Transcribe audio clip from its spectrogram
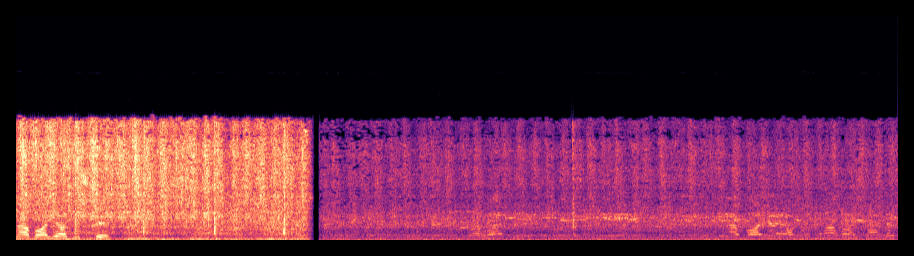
Tane balya düştü. Evet. Balya yapımına başladık.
